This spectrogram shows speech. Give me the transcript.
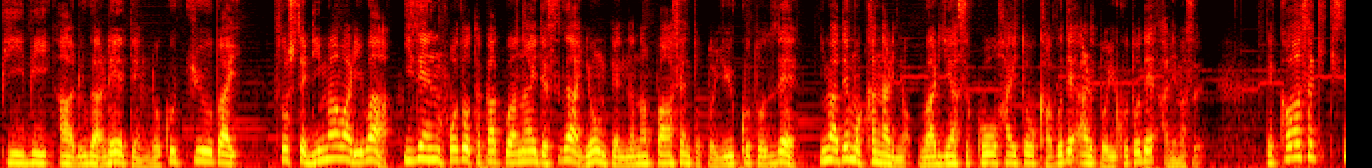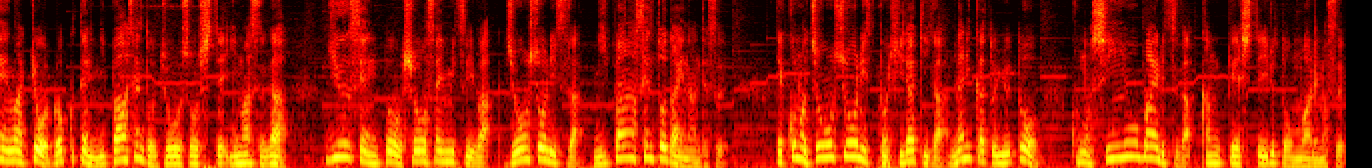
PBR が0.69倍、そして利回りは以前ほど高くはないですが4.7%ということで、今でもかなりの割安高配当株であるということであります。で、川崎汽船は今日6.2%上昇していますが、優先と商船三井は上昇率が2%台なんです。で、この上昇率の開きが何かというと、この信用倍率が関係していると思われます。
